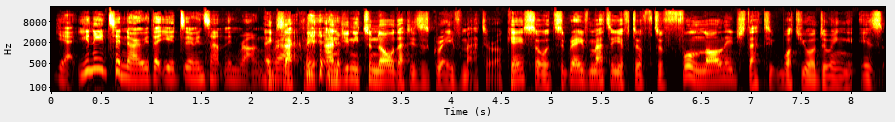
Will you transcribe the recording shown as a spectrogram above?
yeah, you need to know that you're doing something wrong. Exactly, right? and you need to know that it is grave matter. Okay, so it's a grave matter. You have to have the full knowledge that what you are doing is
